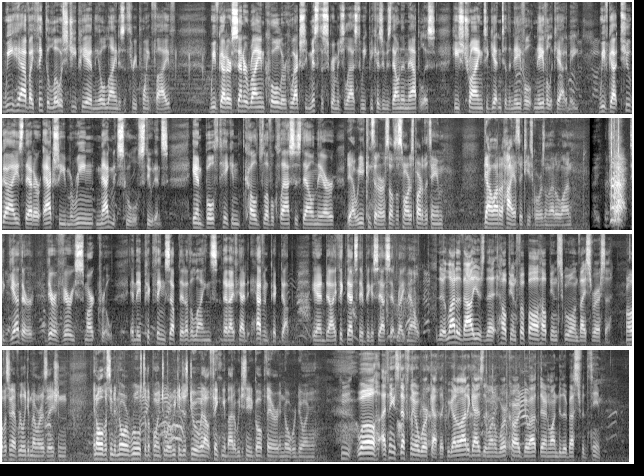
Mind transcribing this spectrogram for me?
We have, I think, the lowest GPA in the O line is a 3.5. We've got our center Ryan Koehler, who actually missed the scrimmage last week because he was down in Annapolis. He's trying to get into the Naval Naval Academy. We've got two guys that are actually Marine Magnet School students, and both taking college level classes down there. Yeah, we consider ourselves the smartest part of the team. Got a lot of high SAT scores on that O line. Together, they're a very smart crew, and they pick things up that other lines that I've had haven't picked up, and uh, I think that's their biggest asset right now. There are a lot of the values that help you in football help you in school, and vice versa. All of us need to have really good memorization, and all of us need to know our rules to the point to where we can just do it without thinking about it. We just need to go up there and know what we're doing. Hmm, well, I think it's definitely a work ethic. We got a lot of guys that want to work hard, go out there, and want to do their best for the team.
